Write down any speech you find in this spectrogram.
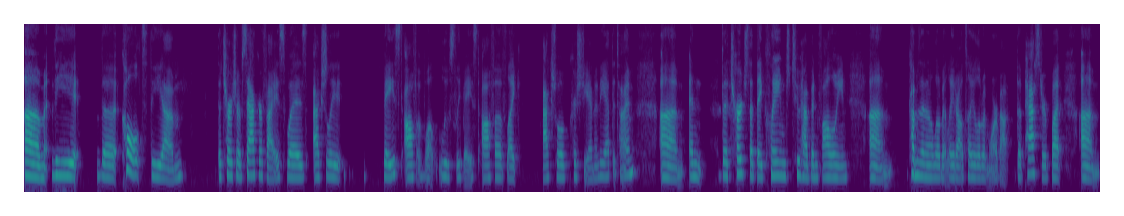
Um, the the cult, the um the Church of Sacrifice was actually based off of well, loosely based off of like actual Christianity at the time. Um, and the church that they claimed to have been following um, comes in a little bit later. I'll tell you a little bit more about the pastor, but um,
